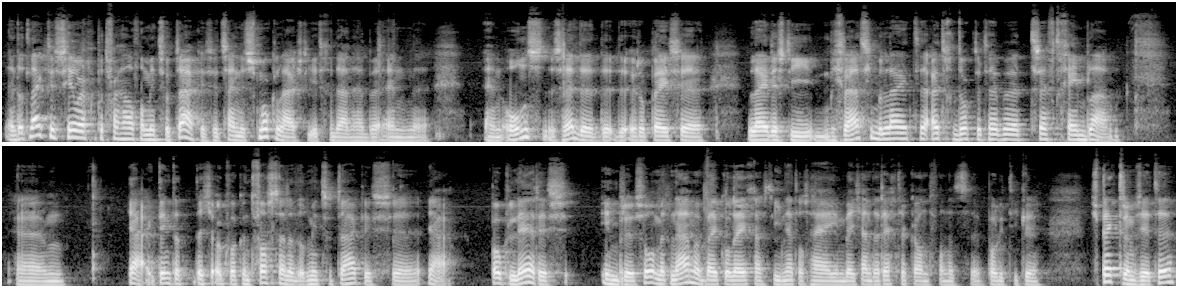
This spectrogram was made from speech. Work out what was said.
En dat lijkt dus heel erg op het verhaal van Mitsotakis. Het zijn de smokkelaars die het gedaan hebben en, uh, en ons, dus hè, de, de, de Europese leiders die migratiebeleid uitgedokterd hebben, treft geen blaam. Um, ja, ik denk dat, dat je ook wel kunt vaststellen dat Mitsotakis uh, ja, populair is in Brussel. Met name bij collega's die net als hij een beetje aan de rechterkant van het uh, politieke spectrum zitten.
